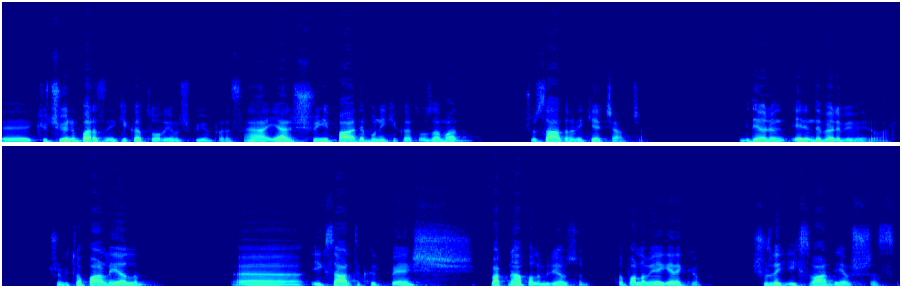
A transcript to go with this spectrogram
Ee, küçüğünün parasının iki katı oluyormuş büyüğün parası. Ha, yani şu ifade bunun iki katı. O zaman şu sağ tarafı ikiye çarpacağım. Bir de elimde böyle bir veri var. Şunu bir toparlayalım. Ee, x artı 45. Bak ne yapalım biliyor musun? Toparlamaya gerek yok. Şuradaki x vardı ya şurası.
